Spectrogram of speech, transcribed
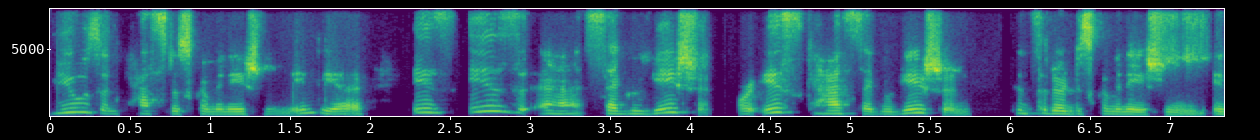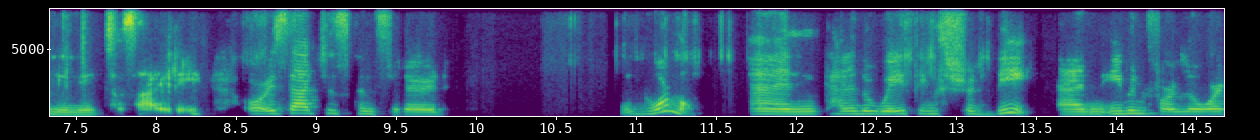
views on caste discrimination in India is is uh, segregation or is caste segregation considered discrimination in Indian society? Or is that just considered normal and kind of the way things should be? And even for lower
